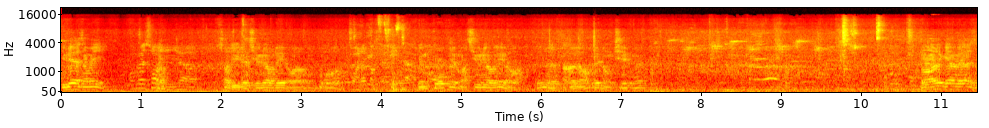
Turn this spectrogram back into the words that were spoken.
你要什么？我鱼啊！蒜鱼的青料料啊，连薄片嘛青料料啊，真的大两百两千啊！哇，你今日买啥？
